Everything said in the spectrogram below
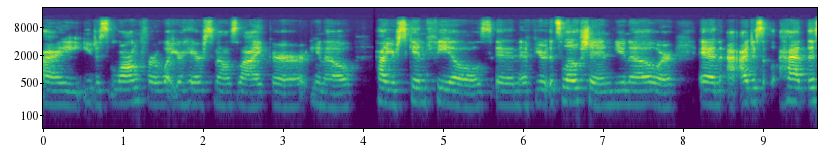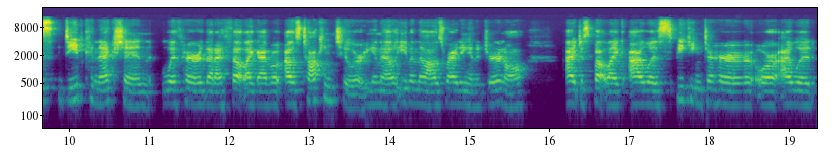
I, you just long for what your hair smells like, or, you know, how your skin feels and if you're it's lotion you know or and I, just had this deep connection with her that i felt like I, I was talking to her you know even though i was writing in a journal i just felt like i was speaking to her or i would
